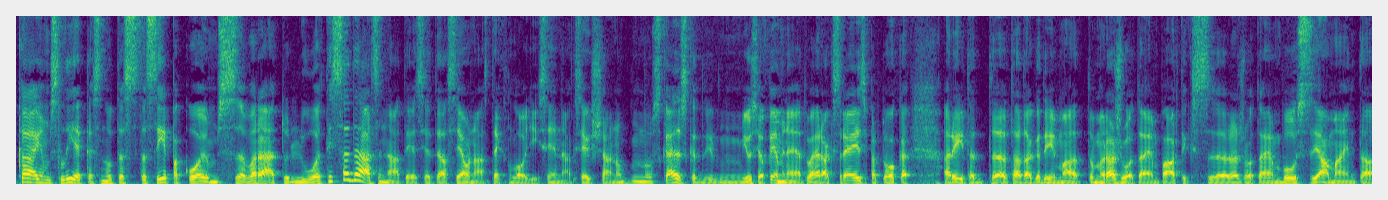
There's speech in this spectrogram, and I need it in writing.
Kā jums liekas, nu, tas, tas iepakojums varētu ļoti sadārdzināties, ja tās jaunās tehnoloģijas ienāks iekšā? Nu, nu, skaidrs, ka jūs jau pieminējāt vairākas reizes par to, ka arī tad, tādā gadījumā tam ražotājiem ražotājiem, pārtiks ražotājiem būs jāmaina tā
